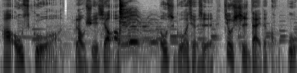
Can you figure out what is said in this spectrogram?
啊 old school 老学校啊 old school 就是旧世代的恐怖。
